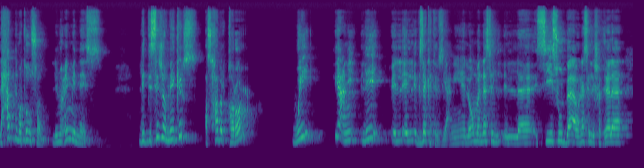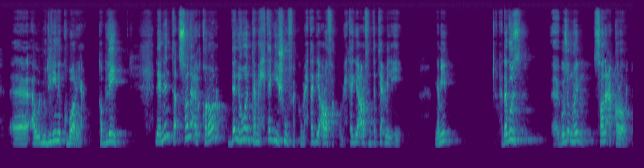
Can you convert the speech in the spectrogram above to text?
لحد ما توصل لنوعين من الناس لل decision makers أصحاب القرار ويعني لل executives يعني اللي هم الناس ال C-suite بقى أو الناس اللي شغالة آه، أو المديرين الكبار يعني. طب ليه؟ لأن انت صانع القرار ده اللي هو انت محتاج يشوفك ومحتاج يعرفك ومحتاج يعرف انت بتعمل إيه. جميل؟ فده جزء آه، جزء مهم صانع القرار.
